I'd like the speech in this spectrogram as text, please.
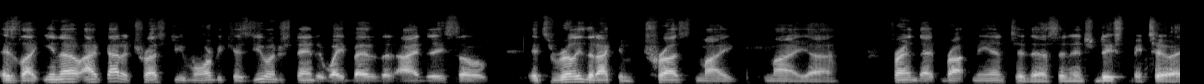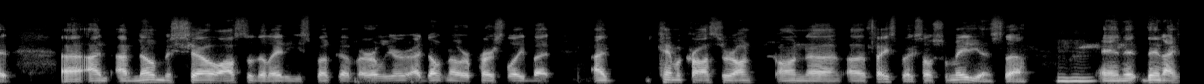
is like, you know, I've got to trust you more because you understand it way better than I do. So it's really that I can trust my my uh, friend that brought me into this and introduced me to it. Uh, I, I've known Michelle, also the lady you spoke of earlier. I don't know her personally, but I came across her on on uh, uh, Facebook, social media, and stuff Mhm. and it, then I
